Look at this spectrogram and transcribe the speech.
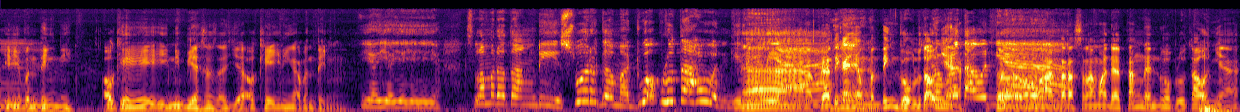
ini penting nih. Oke, ini biasa saja. Oke, ini nggak penting. Iya, iya, iya, iya, iya. Selamat datang di Suara Gama 20 tahun gitu kali ya. Nah, berarti kan Ya. yang penting 20 tahunnya. 20 tahunnya. Betul. Antara selamat datang dan 20 tahunnya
